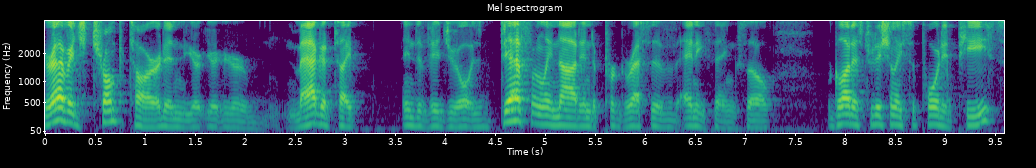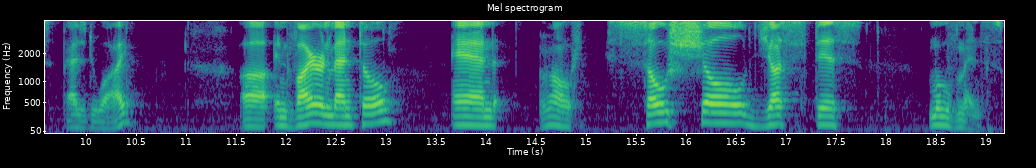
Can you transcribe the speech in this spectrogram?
your average Trump tard and your, your, your MAGA type individual is definitely not into progressive anything. So, Glut has traditionally supported peace, as do I, uh, environmental, and oh, social justice movements.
